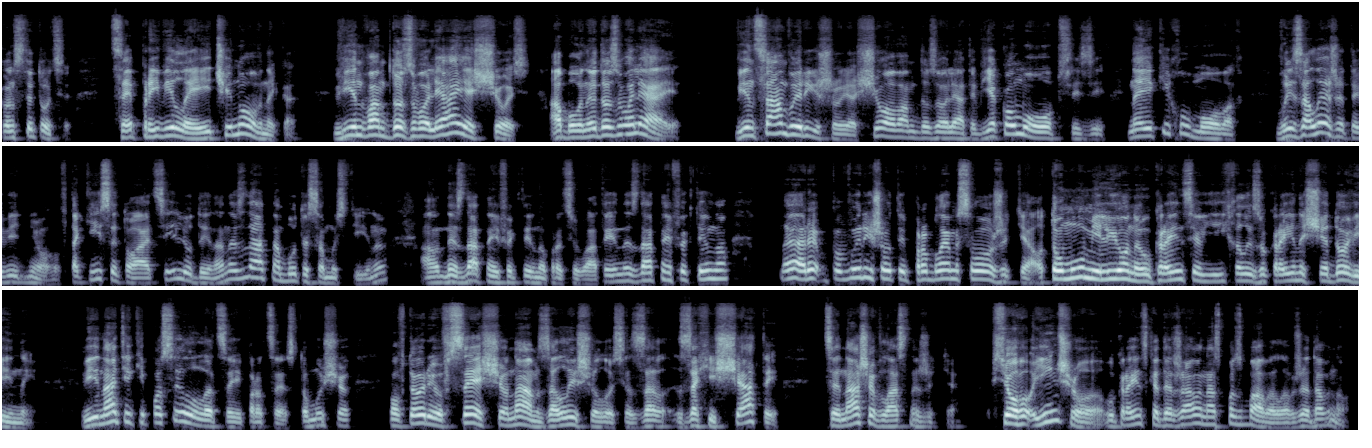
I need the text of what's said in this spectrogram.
Конституція, це привілеї чиновника. Він вам дозволяє щось або не дозволяє. Він сам вирішує, що вам дозволяти, в якому обсязі, на яких умовах. Ви залежите від нього. В такій ситуації людина не здатна бути самостійною, а не здатна ефективно працювати і не здатна ефективно е, вирішувати проблеми свого життя. Тому мільйони українців їхали з України ще до війни. Війна тільки посилила цей процес, тому що повторюю, все, що нам залишилося захищати, це наше власне життя. Всього іншого українська держава нас позбавила вже давно.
